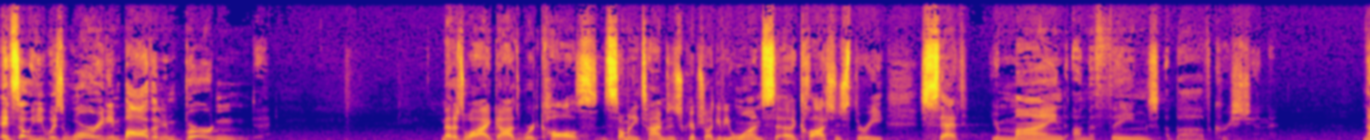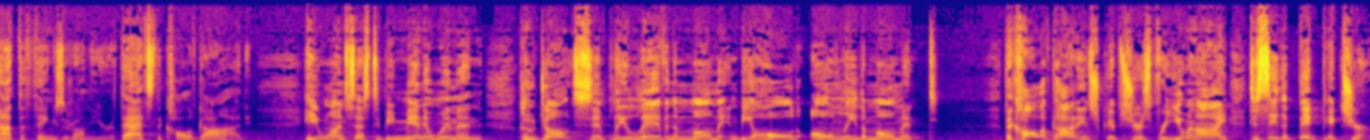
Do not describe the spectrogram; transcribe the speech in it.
And so he was worried and bothered and burdened. that is why God's word calls so many times in Scripture. I'll give you one uh, Colossians 3 set your mind on the things above, Christian, not the things that are on the earth. That's the call of God. He wants us to be men and women who don't simply live in the moment and behold only the moment. The call of God in Scripture is for you and I to see the big picture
